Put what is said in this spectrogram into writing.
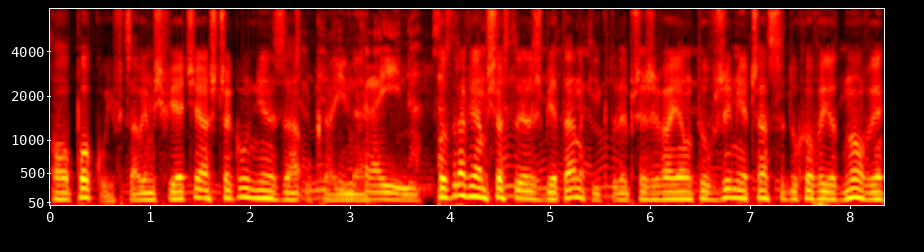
o pokój w całym świecie, a szczególnie za Ukrainę. Pozdrawiam siostry Elżbietanki, które przeżywają tu w Rzymie czas duchowej odnowy.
